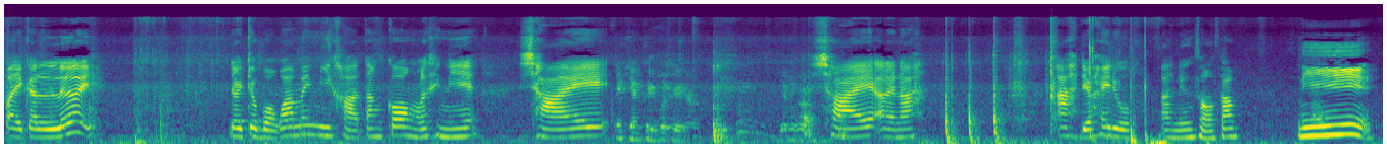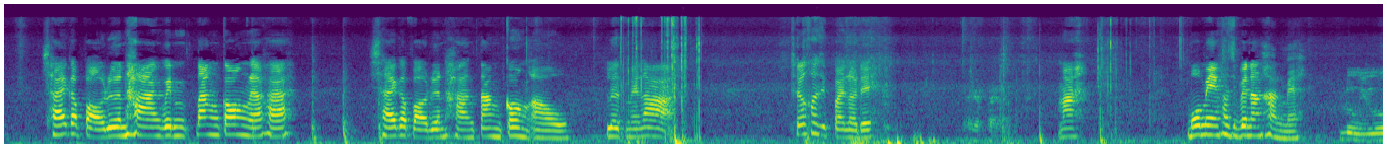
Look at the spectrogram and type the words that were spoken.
ไปกันเลย อยากจะบอกว่าไม่มีขาตั้งกล้องแล้วทีนี้ใช้ไม่เขียนถือก็ถือนะเดี๋ยวมันก็ใช้อะไรนะ อะ เดี๋ยวให้ดู อะหนึ่งสองสามนี่ ใช้กระเป๋าเดินทางเป็นตั้งกล้องนะคะ ใช้กระเป๋าเดินทางตั้งกล้องเอา เลิศไหมล่ะ เธอเขาสิไปเหรอเด้ได้กาแฟมาโมเมนเขาจะไปนั่งหันไหมดูอยู่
